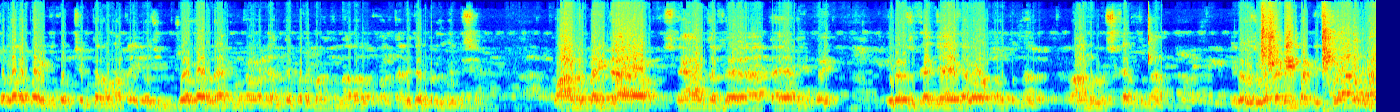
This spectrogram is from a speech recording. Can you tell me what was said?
పిల్లలు బయటకు వచ్చిన తర్వాత ఈరోజు ఉద్యోగాలు లేకుండా వాళ్ళు ఎంత ఇబ్బంది పడుతున్నారో వాళ్ళ తల్లిదండ్రులకు తెలుసు. వాళ్ళు బయట స్నేహాలతో తయారైపోయి ఈరోజు గంజాయికి అలవాటు అవుతున్నారు. రాంగ్ రూట్స్కి వెళ్తున్నారు. ఈరోజు ఒకటే పట్టించుకోకుండా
